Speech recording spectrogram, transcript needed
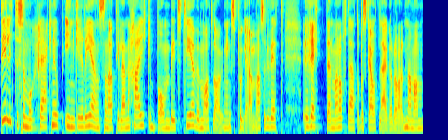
det är lite som att räkna upp ingredienserna till en hajkbomb i ett tv-matlagningsprogram. Alltså du vet rätten man ofta äter på scoutläger då, när man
